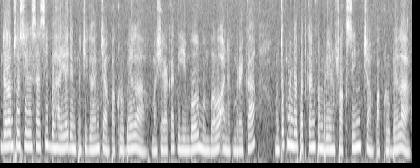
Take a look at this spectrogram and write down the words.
Dalam sosialisasi bahaya dan pencegahan campak rubella, masyarakat dihimbau membawa anak mereka untuk mendapatkan pemberian vaksin campak rubella.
